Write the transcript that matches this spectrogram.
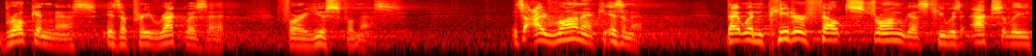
Brokenness is a prerequisite for usefulness. It's ironic, isn't it? That when Peter felt strongest, he was actually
